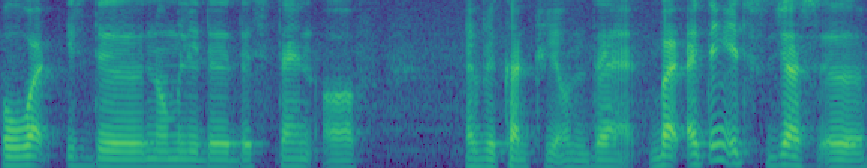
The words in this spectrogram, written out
Or what is the normally the, the stand of every country on that? But I think it's just a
